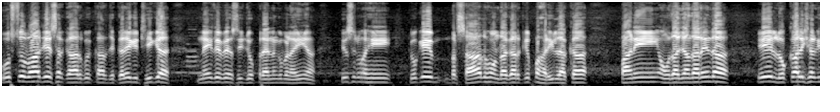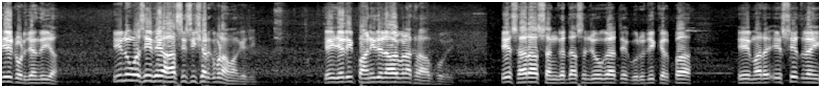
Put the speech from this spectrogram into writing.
ਉਸ ਤੋਂ ਬਾਅਦ ਜੇ ਸਰਕਾਰ ਕੋਈ ਕਾਰਜ ਕਰੇਗੀ, ਠੀਕ ਹੈ ਨਹੀਂ ਤੇ ਫਿਰ ਅਸੀਂ ਜੋ ਪਲੈਨਿੰਗ ਬਣਾਈ ਆ, ਇਸ ਨੂੰ ਅਸੀਂ, ਕਿਉਂਕਿ ਬਰਸਾਤ ਹੋਣ ਦਾ ਕਰਕੇ ਪਹਾੜੀ ਇਲਾਕਾ, ਪਾਣੀ ਆਉਂਦਾ ਜਾਂਦਾ ਰਹਿੰਦਾ, ਇਹ ਲੋਕਾਂ ਵਾਲੀ ਸੜਕ ਜਿਹੜੀ ਟੁੱਟ ਜਾਂਦੀ ਆ, ਇਹਨੂੰ ਅਸੀਂ ਫਿਰ ਆਰਸੀਸੀ ਸੜਕ ਬਣਾਵਾਂਗੇ ਜੀ, ਕਿ ਜਿਹੜੀ ਪਾਣੀ ਦੇ ਨਾਲ ਬਣਾ ਖਰਾਬ ਹੋਵੇ। ਇਹ ਸਾਰਾ ਸੰਗਤ ਦਾ ਸੰਯੋਗ ਹੈ ਤੇ ਗੁਰੂ ਦੀ ਕਿਰਪਾ ਇਹ ਮਹਾਰਾਜ, ਇਸੇ ਤਰ੍ਹਾਂ ਹੀ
